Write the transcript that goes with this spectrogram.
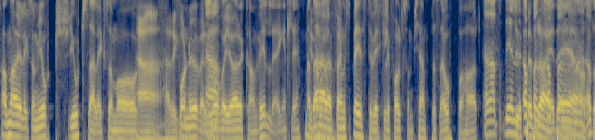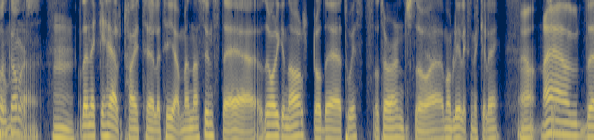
Han har jo liksom gjort, gjort seg, liksom, og Ja, får nå vel Ja. lov å gjøre hva han vil, egentlig. Men Jo, det her er Final Space, det er virkelig folk som kjemper seg opp og har Ja. Det er en superbra ideer. Og, and som, eh, Mm. og den er ikke helt tight hele tida, men jeg syns det er Det er originalt, og det er twists og turns, og uh, man blir liksom ikke lei. Ja. Nei, det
